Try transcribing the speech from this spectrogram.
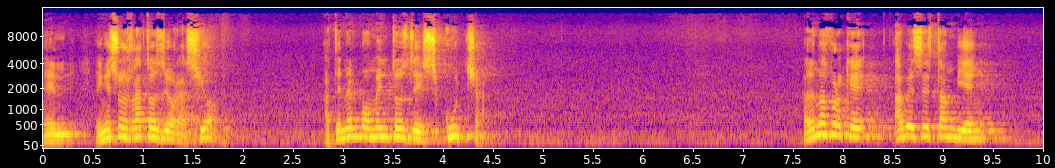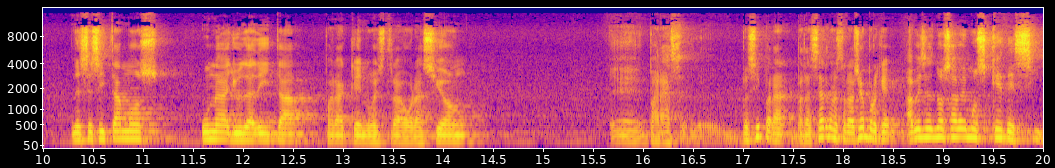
en, esos ratos de oración, a tener momentos de escucha. Además porque a veces también necesitamos una ayudadita para que nuestra oración, eh, para, pues sí, para, para hacer nuestra oración, porque a veces no sabemos qué decir.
